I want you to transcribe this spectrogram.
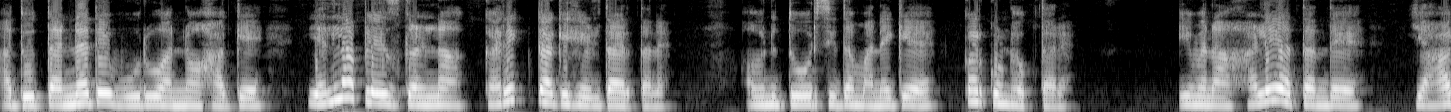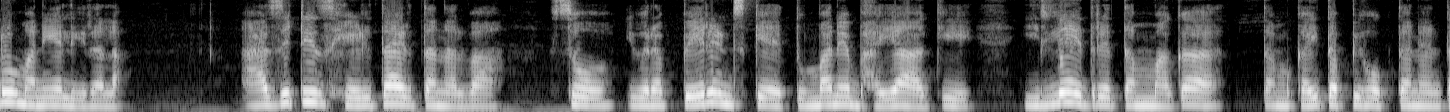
ಅದು ತನ್ನದೇ ಊರು ಅನ್ನೋ ಹಾಗೆ ಎಲ್ಲ ಪ್ಲೇಸ್ಗಳನ್ನ ಕರೆಕ್ಟಾಗಿ ಹೇಳ್ತಾ ಇರ್ತಾನೆ. ಅವನು ತೋರಿಸಿದ ಮನೆಗೆ ಕರ್ಕೊಂಡು ಹೋಗ್ತಾರೆ. ಇವನ ಹಳೆಯ ತಂದೆ ಯಾರೂ ಮನೆಯಲ್ಲಿ ಇರಲ್ಲ. ಆ್ಯಸ್ ಇಟ್ ಈಸ್ ಹೇಳ್ತಾ ಇರ್ತಾನಲ್ವಾ? ಸೊ ಇವರ ಪೇರೆಂಟ್ಸ್ಗೆ ತುಂಬಾ ಭಯ ಆಗಿ ಇಲ್ಲೇ ಇದ್ದರೆ ತಮ್ಮ ಮಗ ತಮ್ಮ ಕೈ ತಪ್ಪಿ ಹೋಗ್ತಾನೆ ಅಂತ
